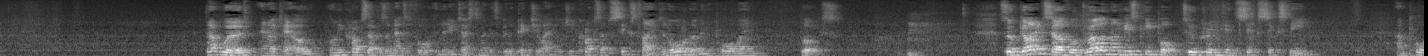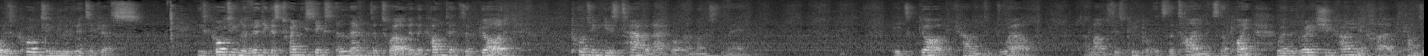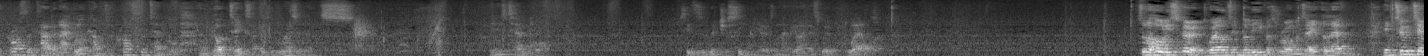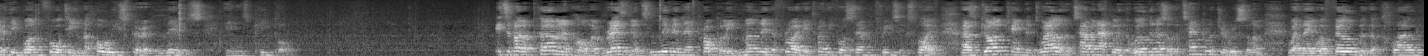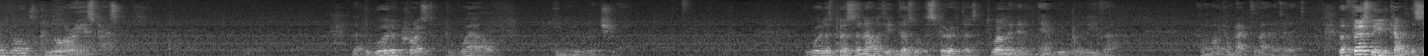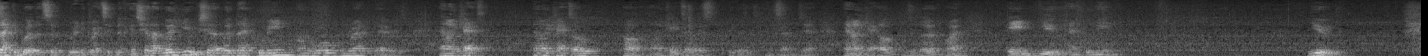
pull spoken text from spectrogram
That word, enoikeo, only crops up as a metaphor in the New Testament. It's a bit of picture language. It crops up six times, and all of them in the Pauline books. Hmm. So God himself will dwell among his people, 2 Corinthians 6.16. And Paul is quoting Leviticus. He's quoting Leviticus 26, 11 to 12 in the context of God putting his tabernacle amongst men. It's God coming to dwell amongst his people. It's the time, it's the point where the great Shekinah cloud comes across the tabernacle or comes across the temple and God takes up his residence in his temple. See, there's a richer scene here, isn't there, behind this word dwell. So the Holy Spirit dwells in believers, Romans 8, 11. In 2 Timothy 1.14, the Holy Spirit lives in his people. It's about a permanent home, a residence living there properly, Monday to Friday, 24 7, 365. As God came to dwell in the tabernacle in the wilderness or the temple at Jerusalem when they were filled with the cloud of God's glorious presence. Let the word of Christ dwell in you richly. The word has personality and does what the Spirit does, dwelling in every believer. And I might come back to that in a minute. But first we need to come to the second word that's of really great significance. See that word you? See that word there? Humin on the wall in red? There it is. Enoiketo. Oh, enoiketo is because it's in sentence, yeah. Enoiketo is a verb, right? In you and humin. You.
